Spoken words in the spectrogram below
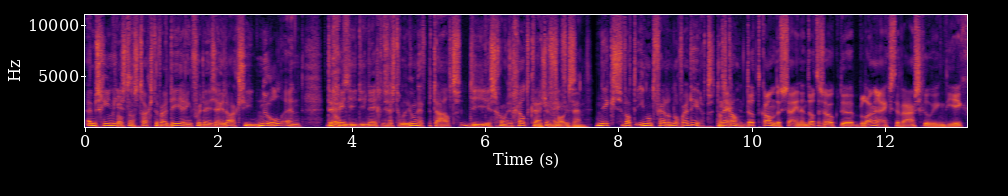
En misschien is dan straks de waardering voor deze hele actie nul. En degene Klopt. die die 69 miljoen heeft betaald, die is gewoon zijn geld kwijt en heeft niks wat iemand verder nog waardeert. Dat Nee, kan. Dat kan dus zijn. En dat is ook de belangrijkste waarschuwing die ik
